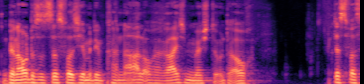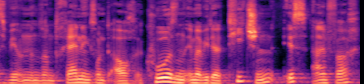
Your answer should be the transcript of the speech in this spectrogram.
Genau das ist das, was ich ja mit dem Kanal auch erreichen möchte und auch das, was wir in unseren Trainings und auch Kursen immer wieder teachen, ist einfach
